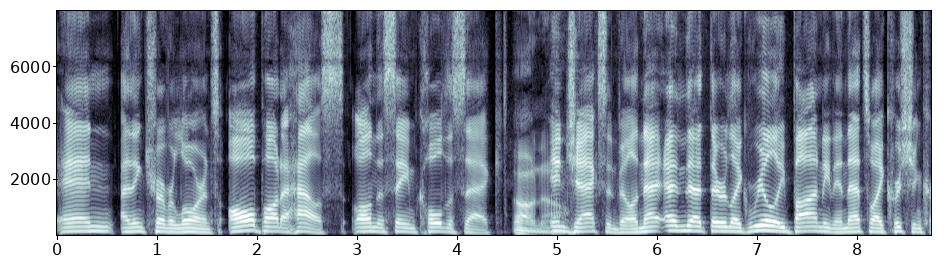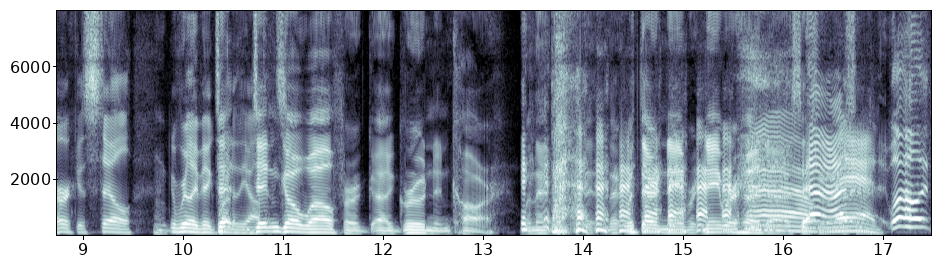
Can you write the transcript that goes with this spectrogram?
and I think Trevor Lawrence all bought a house on the same cul-de-sac Oh no! in Jacksonville, and that and that they're like really bonding, and that's why Christian Kirk is still a really big part of the Did, offense. didn't go well for uh, Gruden and Carr when they with their neighbor neighborhood. Uh, Yeah, well, it,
